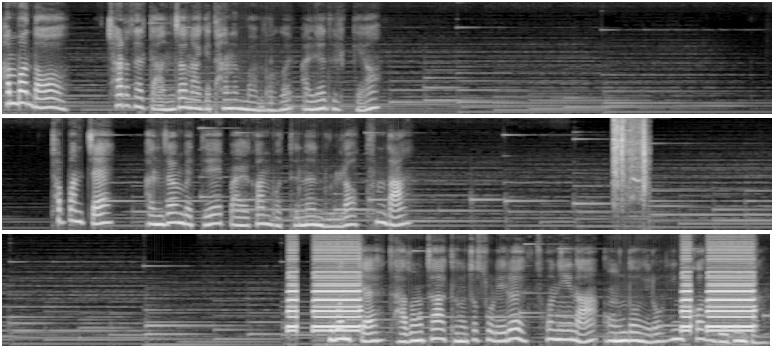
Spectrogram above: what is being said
한 번 더 차를 탈 때 안전하게 타는 방법을 알려드릴게요. 첫 번째, 안전벨트의 빨간 버튼을 눌러 푼다. 두 번째, 자동차 경적 소리를 손이나 엉덩이로 힘껏 누른다.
